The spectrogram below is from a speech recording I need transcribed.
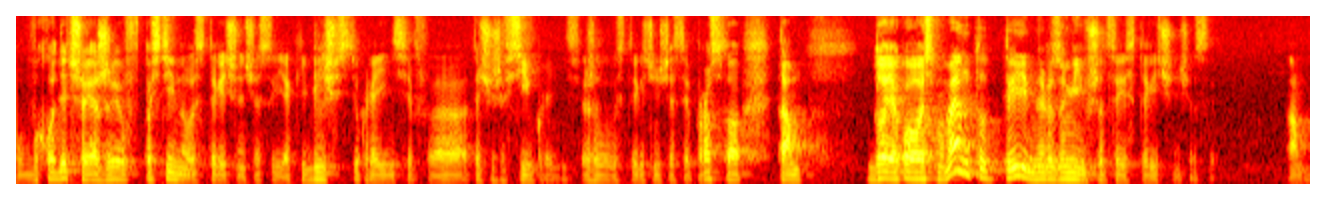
виходить, що я жив постійно в історичні часи, як і більшість українців, е, точніше всі українці жили в історичні часи. Просто там до якогось моменту ти не розумів, що це історичні часи. Там,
